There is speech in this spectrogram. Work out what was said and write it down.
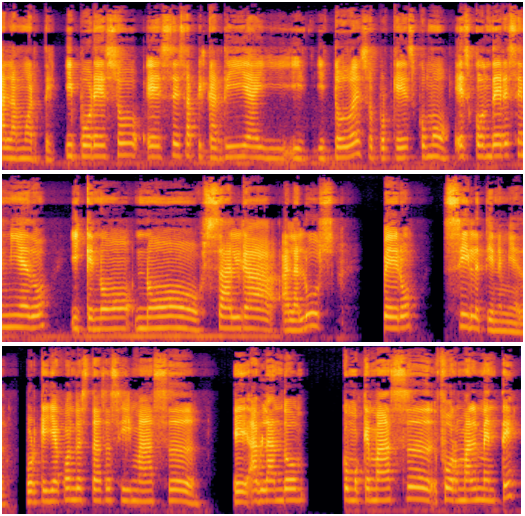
a la muerte. Y por eso es esa picardía y, todo eso, porque es como esconder ese miedo y que no, no salga a la luz, pero sí le tiene miedo, porque ya cuando estás así más eh, eh, hablando como que más eh, formalmente,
